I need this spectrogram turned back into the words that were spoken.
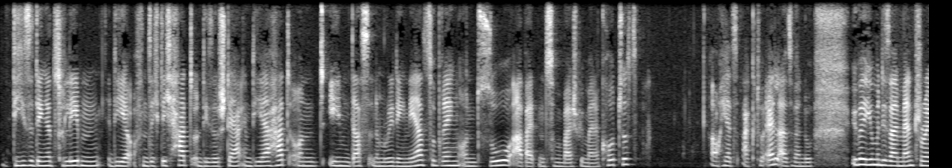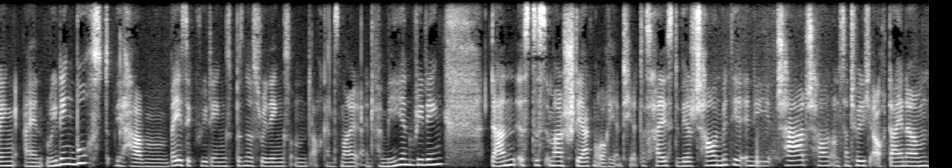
diese Dinge zu leben, die er offensichtlich hat und diese Stärken, die er hat und ihm das in einem Reading näher zu bringen und so arbeiten zum Beispiel meine Coaches auch jetzt aktuell, also wenn du über Human Design Mentoring ein Reading buchst, wir haben Basic Readings, Business Readings und auch ganz neu ein Familienreading, dann ist es immer stärkenorientiert. Das heißt, wir schauen mit dir in die Chart, schauen uns natürlich auch deine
